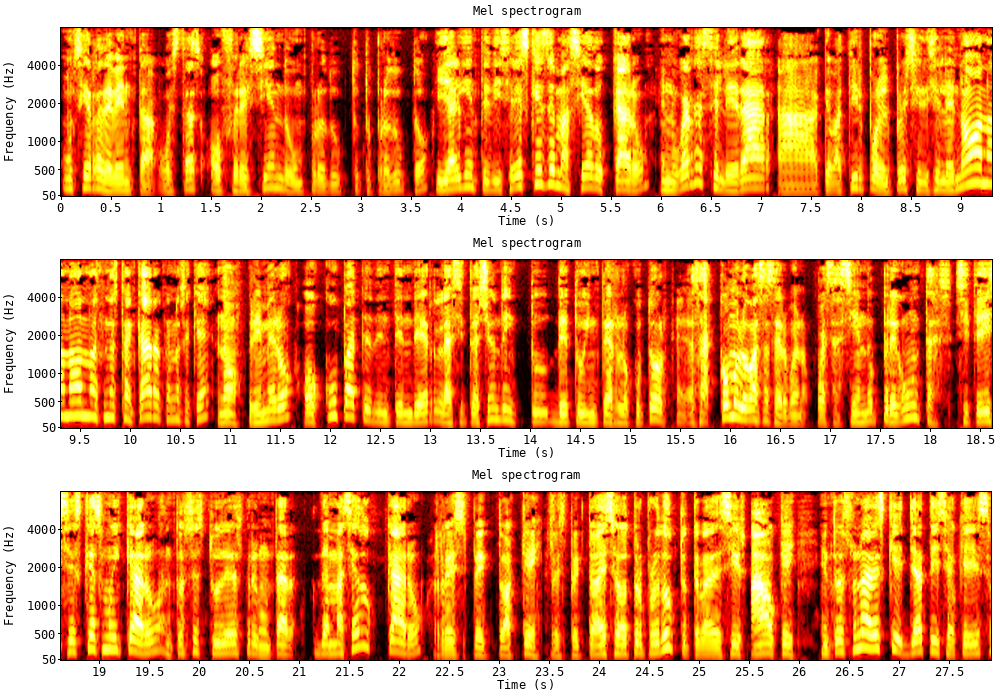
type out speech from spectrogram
un cierre de venta o estás ofreciendo un producto, tu producto, y alguien te dice es que es demasiado caro, en lugar de acelerar a debatir por el precio y decirle no, no, no, no, no es tan caro que no sé qué, no, primero ocúpate de entender la situación de tu, de tu interlocutor. O sea, ¿cómo lo vas a hacer? Bueno, pues haciendo preguntas. Si te dices que es muy caro, entonces tú debes preguntar demasiado caro respecto a qué, respecto a ese otro producto, te va a decir, ah, ok, entonces una vez que ya te dice, ok, es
